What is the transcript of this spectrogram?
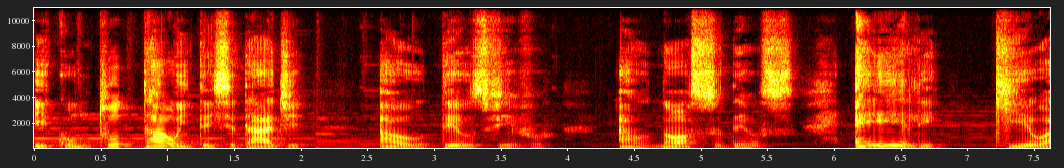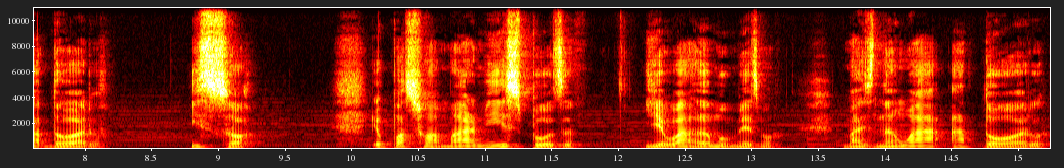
e com total intensidade ao Deus vivo, ao nosso Deus. É Ele que eu adoro e só. Eu posso amar minha esposa, e eu a amo mesmo, mas não a adoro.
